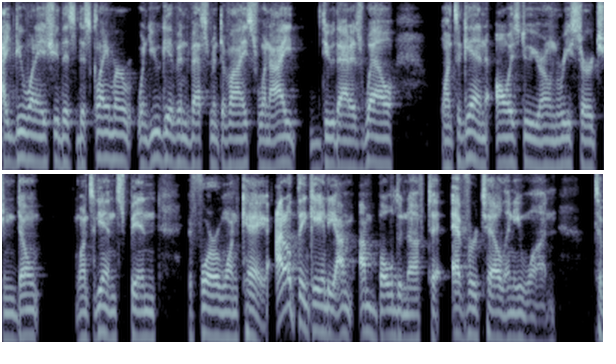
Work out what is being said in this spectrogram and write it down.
I do want to issue this disclaimer. When you give investment advice, when I do that as well, once again, always do your own research and don't, once again, spend 401k. I don't think, Andy, I'm I'm bold enough to ever tell anyone to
